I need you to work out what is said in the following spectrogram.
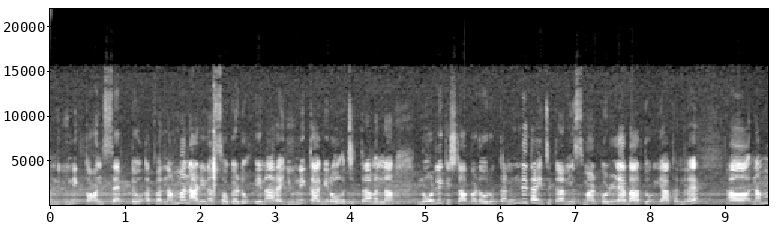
ಒಂದು ಯುನಿಕ್ ಕಾನ್ಸೆಪ್ಟು ಅಥವಾ ನಮ್ಮ ನಾಡಿನ ಸೊಗಡು, ಏನಾರ ಯುನಿಕ್ ಆಗಿರೋ ಚಿತ್ರವನ್ನು ನೋಡ್ಲಿಕ್ಕೆ ಇಷ್ಟಪಡೋರು ಖಂಡಿತ ಈ ಚಿತ್ರ ಮಿಸ್ ಮಾಡ್ಕೊಳ್ಳೇಬಾರ್ದು. ಯಾಕಂದರೆ ನಮ್ಮ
